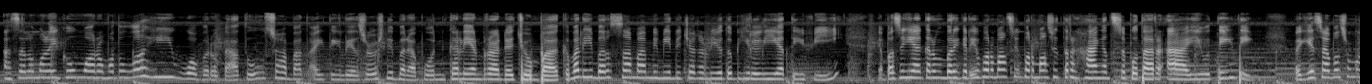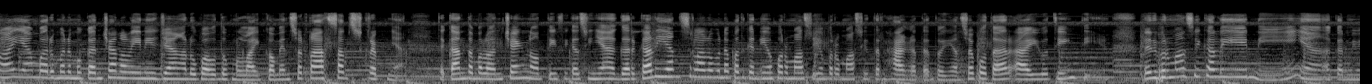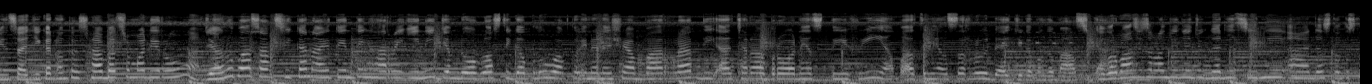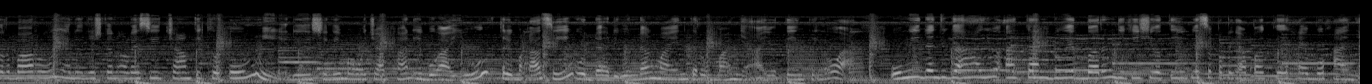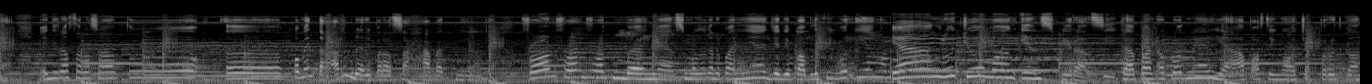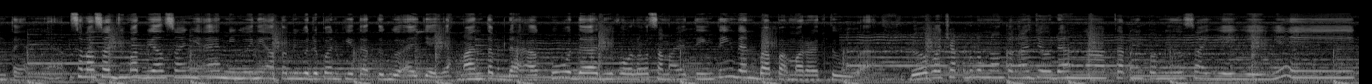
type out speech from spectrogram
Assalamualaikum warahmatullahi wabarakatuh. Sahabat IT Lasers di mana pun kalian berada Jumpa kembali bersama Mimin di channel Youtube Hilya TV Yang pastinya akan memberikan informasi-informasi terhangat seputar Ayu Ting Ting. Bagi sahabat semua yang baru menemukan channel ini Jangan lupa untuk like, komen, serta subscribe-nya. Tekan tombol lonceng notifikasinya agar kalian selalu mendapatkan informasi-informasi terhangat tentunya seputar Ayu Ting Ting. Dan informasi kali ini yang akan Mimin sajikan untuk sahabat semua di rumah. Jangan lupa saksikan Ayu Ting Ting hari ini jam 12.30 waktu Indonesia Barat di acara Brownies TV yang pastinya seru dan juga menggemaskan. Informasi selanjutnya juga di sini ada status terbaru yang dituliskan oleh si cantik ke Umi. Di sini mengucapkan Ibu Ayu, terima kasih udah diundang main ke rumahnya Ayu Ting Ting. Wah, Umi dan juga Ayu akan duit bareng di Kisio TV seperti apa kehebohannya. Jelas salah satu uh, komentar dari para sahabat nih front front front banget. Semoga ke depannya jadi public figure yang yang lucu menginspirasi. Kapan uploadnya? Ya pasti ngocok perut kontennya. Selasa Jumat biasanya eh minggu ini atau minggu depan kita tunggu aja ya. Mantep dah aku udah di follow sama Ayu Ting Ting dan bapak maratua dua kocak belum nonton aja udah ngakak nih pemirsa. Ye ye ye.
